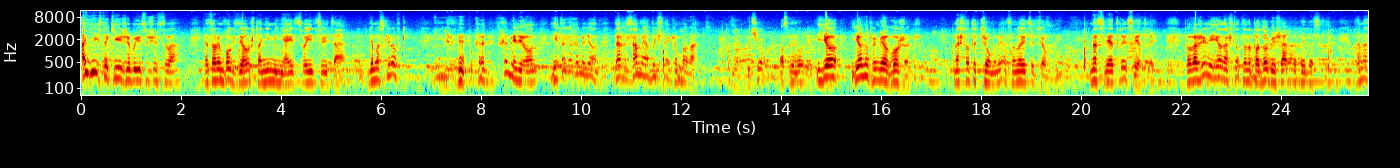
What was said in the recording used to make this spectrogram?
А есть такие живые существа, которым Бог сделал, что они меняют свои цвета для маскировки. Хамелеон. Не только хамелеон, даже самая обычная камбала. Бычок. Осьминоги. Ее, ее, например, ложат на что-то темное, становится темной. На светлое, светлое. Положили ее на что-то наподобие шахматной доски. Она,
